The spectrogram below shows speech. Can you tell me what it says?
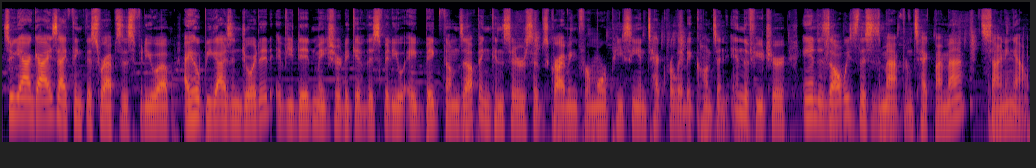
So yeah guys, I think this wraps this video up. I hope you guys enjoyed it. If you did, make sure to give this video a big thumbs up and consider subscribing for more PC and tech related content in the future. And as always, this is Matt from Tech by Matt, signing out.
